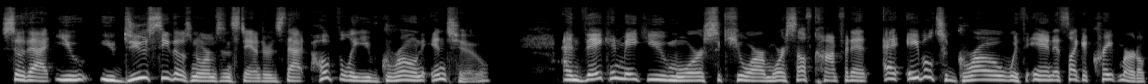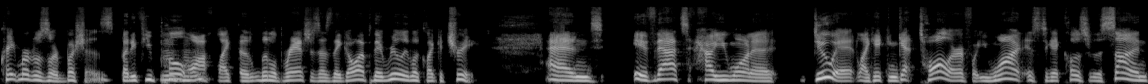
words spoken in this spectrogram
so that you you do see those norms and standards that hopefully you've grown into and they can make you more secure, more self-confident, able to grow within. It's like a crepe myrtle. Crepe myrtles are bushes, but if you pull mm-hmm. off like the little branches as they go up, they really look like a tree. And if that's how you want to do it, like it can get taller if what you want is to get closer to the sun,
